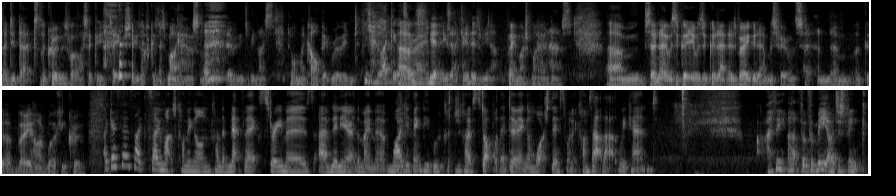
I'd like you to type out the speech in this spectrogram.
I, I did that to the crew as well. I said, "Could you take your shoes off because it's my house and I want everything to be nice. Don't want my carpet ruined." Yeah, like it was Um, your own. yeah, exactly. It is, yeah, very much my own house. Um, so no, it was a good, it was a good, it was a very good atmosphere on set, and um, a, a very hard working crew. I guess there's like so much coming on, kind of Netflix, streamers, um, linear at the moment. Why do you think people should kind of stop what they're doing and watch this when it comes out that weekend? I think uh, for, for me, I just think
